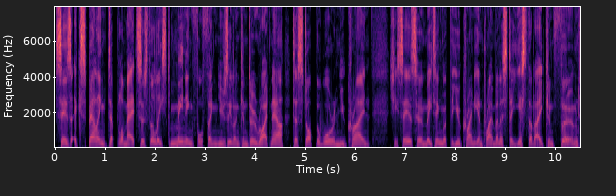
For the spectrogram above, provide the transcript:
says expelling diplomats is the least meaningful thing New Zealand can do right now to stop the war in Ukraine. She says her meeting with the Ukrainian Prime Minister yesterday confirmed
